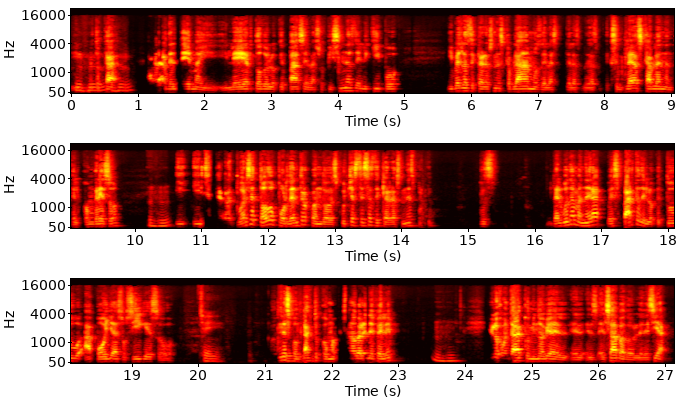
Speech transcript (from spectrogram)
y me toca hablar del tema y, leer todo lo que pasa en las oficinas del equipo y ver las declaraciones que hablábamos de las, de las, ex empleadas que hablan ante el Congreso y, se te retuerce todo por dentro cuando escuchas esas declaraciones porque, pues, de alguna manera es parte de lo que tú apoyas o sigues o tienes contacto como aficionado a la NFL. Yo lo comentaba con mi novia el sábado, le decía,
